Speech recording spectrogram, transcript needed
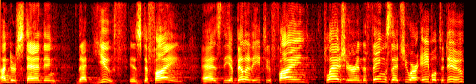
Understanding that youth is defined as the ability to find pleasure in the things that you are able to do.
